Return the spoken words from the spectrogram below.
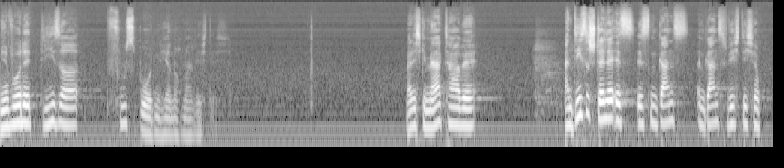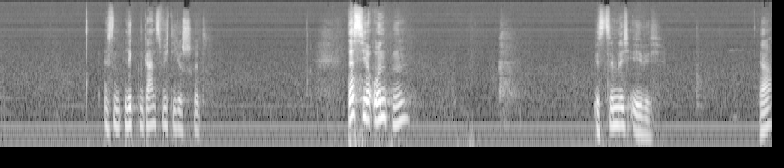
mir wurde dieser Fußboden hier nochmal wichtig. Weil ich gemerkt habe, an dieser Stelle ist, ist ein, ganz, ein ganz wichtiger, ist ein, liegt ein ganz wichtiger Schritt. Das hier unten ist ziemlich ewig. Ja?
